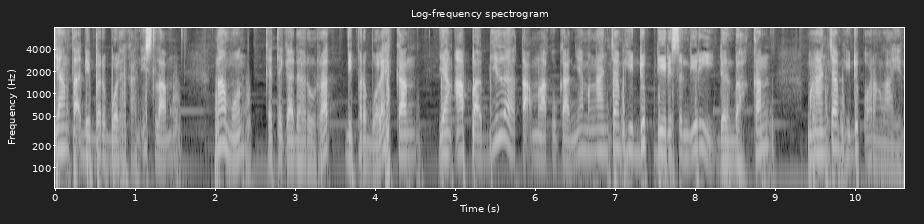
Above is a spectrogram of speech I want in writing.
yang tak diperbolehkan Islam namun ketika darurat diperbolehkan yang apabila tak melakukannya mengancam hidup diri sendiri dan bahkan mengancam hidup orang lain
